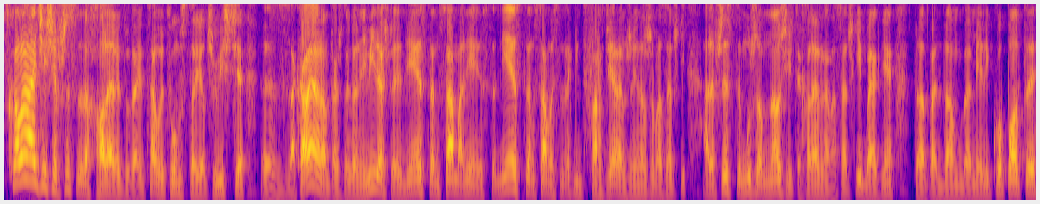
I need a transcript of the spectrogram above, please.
Schowajcie się wszyscy do cholery tutaj. Cały tłum stoi oczywiście e, za kamerą, tak że tego nie widać. Nie jestem sama, nie, jest, nie jestem sam, jestem takim twardzielem, że nie noszę maseczki. Ale wszyscy muszą nosić te cholerne maseczki, bo jak nie, to będą mieli kłopoty.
